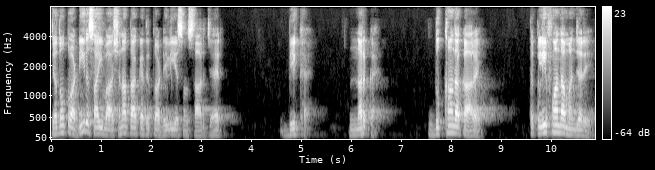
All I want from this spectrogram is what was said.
ਜਦੋਂ ਤੁਹਾਡੀ ਰਸਾਈ ਵਾਸ਼ਨਾ ਤੱਕ ਹੈ ਤੇ ਤੁਹਾਡੇ ਲਈ ਇਹ ਸੰਸਾਰ ਜ਼ਹਿਰ ਬਿਖ ਹੈ, ਨਰਕ ਹੈ, ਦੁੱਖਾਂ ਦਾ ਘਰ ਹੈ, ਤਕਲੀਫਾਂ ਦਾ ਮੰਜ਼ਰ ਹੈ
